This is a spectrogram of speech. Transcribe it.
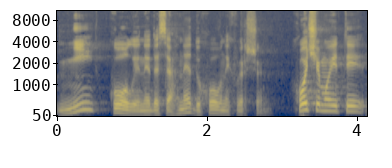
ніколи не досягне духовних вершин. Хочемо йти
